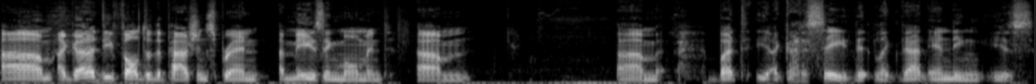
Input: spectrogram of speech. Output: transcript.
um, I got a default to the passion spren. Amazing moment. Um, um, but I gotta say that like that ending is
